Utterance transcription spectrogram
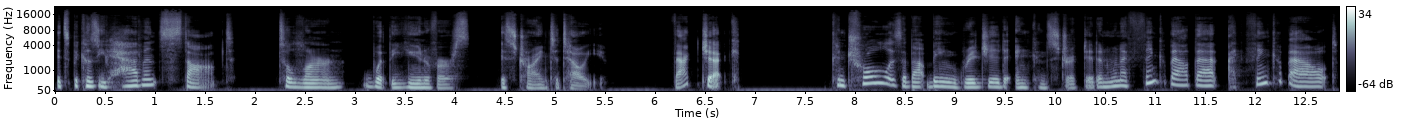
It's because you haven't stopped to learn what the universe is trying to tell you. Fact check. Control is about being rigid and constricted. And when I think about that, I think about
